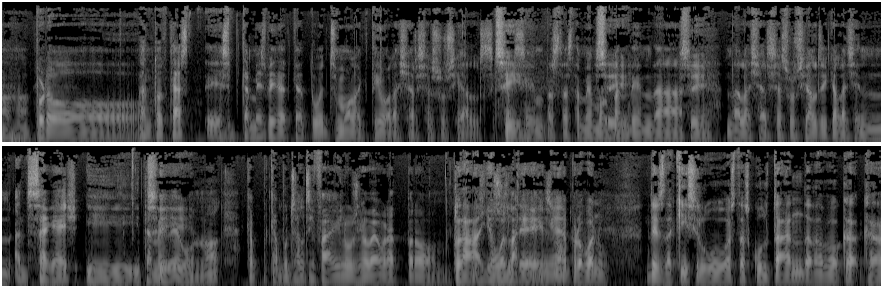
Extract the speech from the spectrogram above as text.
Uh -huh. Però... En tot cas, és, també és veritat que tu ets molt actiu a les xarxes socials, Sí. que sempre estàs també molt Sí. pendent de, Sí. de les xarxes socials i que la gent et segueix i, i també Sí. veu, no? Que, que potser els hi fa il·lusió veure't, però... Clar, el jo ho és la que entenc, és, eh? no? però bueno, des d'aquí, si algú està escoltant, de debò que, que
